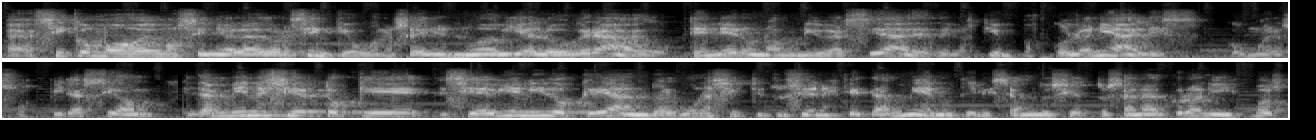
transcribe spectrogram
Así como hemos señalado recién que Buenos Aires no había logrado tener una universidad desde los tiempos coloniales, como era su aspiración, también es cierto que se habían ido creando algunas instituciones que también, utilizando ciertos anacronismos,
